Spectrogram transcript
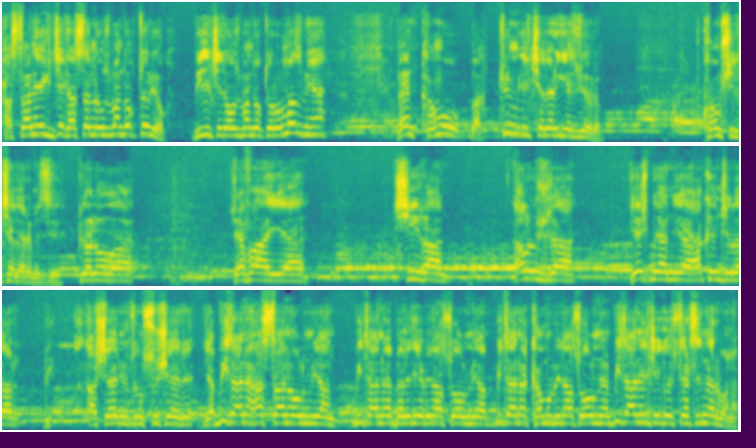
Hastaneye gidecek, hastanede uzman doktor yok. Bir ilçede uzman doktor olmaz mı ya? Ben kamu, bak tüm ilçeleri geziyorum. Komşu ilçelerimizi. Gölova, Refahiye, Şiran, Alucra, Geçmeyenliğe, Akıncılar, Aşağı Yurt'un su şehri. Ya bir tane hastane olmayan, bir tane belediye binası olmayan, bir tane kamu binası olmayan bir tane ilçe göstersinler bana.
